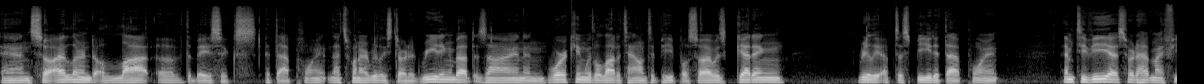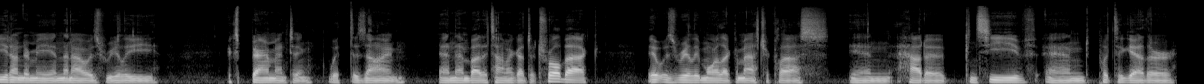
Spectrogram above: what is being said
And so I learned a lot of the basics at that point. And that's when I really started reading about design and working with a lot of talented people. So I was getting really up to speed at that point. MTV, I sort of had my feet under me, and then I was really experimenting with design. And then by the time I got to Trollback, it was really more like a masterclass in how to conceive and put together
